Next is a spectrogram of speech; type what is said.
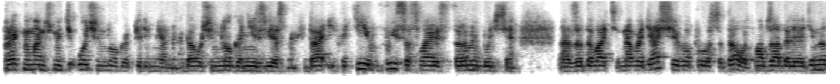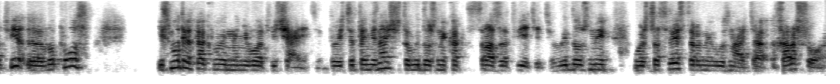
в проектном менеджменте очень много переменных, да, очень много неизвестных, да, и какие вы со своей стороны будете э, задавать наводящие вопросы, да, вот вам задали один ответ, э, вопрос, и смотрят, как вы на него отвечаете. То есть это не значит, что вы должны как-то сразу ответить. Вы должны, может, со своей стороны узнать, а, хорошо,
